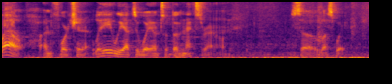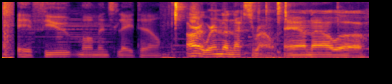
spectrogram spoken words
Well, unfortunately, we have to wait until the next round. So let's wait. A few moments later. Alright, we're in the next round. And now, uh,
